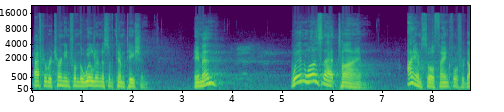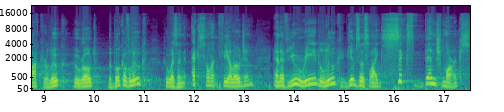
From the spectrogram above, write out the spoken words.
after returning from the wilderness of temptation. Amen? Amen? When was that time? I am so thankful for Dr. Luke, who wrote the book of Luke, who was an excellent theologian. And if you read, Luke gives us like six benchmarks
